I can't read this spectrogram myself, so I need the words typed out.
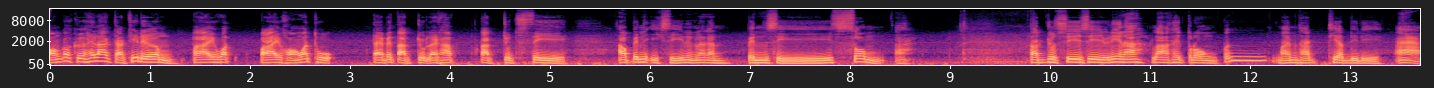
2 ก็คือให้ลากจากที่เดิมปลายวัดปลายของวัตถุ แต่ไปตัดจุดอะไรครับ ตัดจุด C เอาเป็นอีกสีหนึ่งแล้วกัน เป็นสีส้มอะตัดจุด CC อยู่นี่นะ ลากให้ตรงปึ๊บไม้บรรทัดเทียบดีๆอ้าว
